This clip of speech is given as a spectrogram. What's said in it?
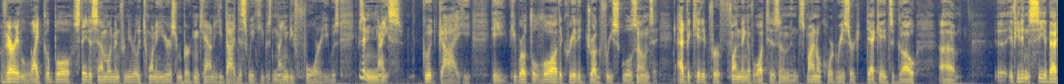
very likable state assemblyman for nearly 20 years from Bergen County. He died this week. He was 94. He was he was a nice, good guy. He he, he wrote the law that created drug free school zones, advocated for funding of autism and spinal cord research decades ago. Uh, if you didn't see about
